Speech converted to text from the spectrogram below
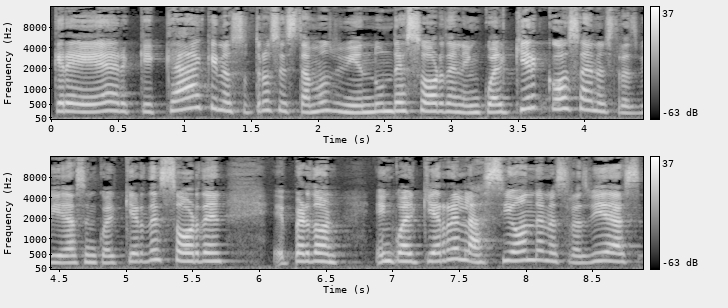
creer que cada que nosotros estamos viviendo un desorden en cualquier cosa de nuestras vidas, en cualquier desorden, eh, perdón, en cualquier relación de nuestras vidas,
